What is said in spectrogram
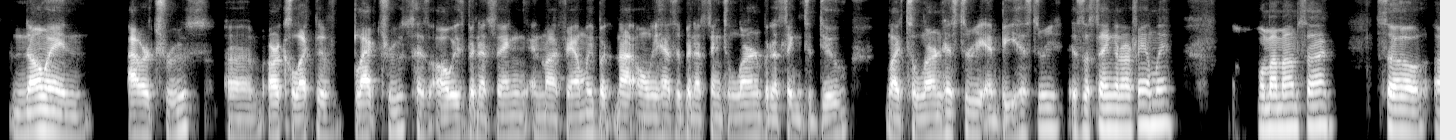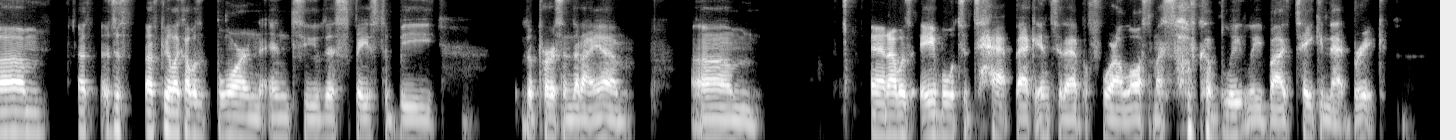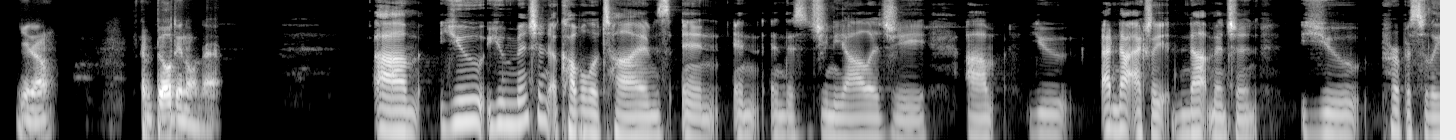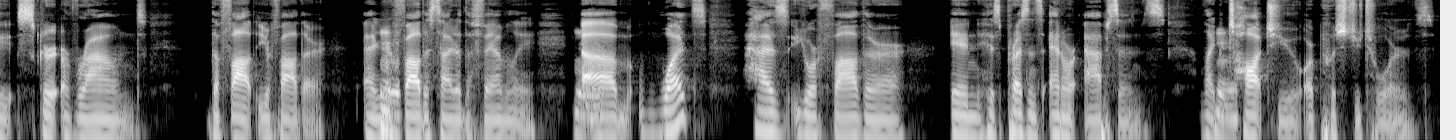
knowing our truth, uh, our collective Black truth, has always been a thing in my family. But not only has it been a thing to learn, but a thing to do. Like to learn history and be history is a thing in our family on my mom's side. So um, I, I just I feel like I was born into this space to be the person that I am. Um, and I was able to tap back into that before I lost myself completely by taking that break, you know, and building on that. Um, you you mentioned a couple of times in in in this genealogy, um, you not actually not mentioned you purposefully skirt around the father your father and your mm-hmm. father's side of the family. Mm-hmm. Um, what has your father in his presence and or absence like hmm. taught you or pushed you towards?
